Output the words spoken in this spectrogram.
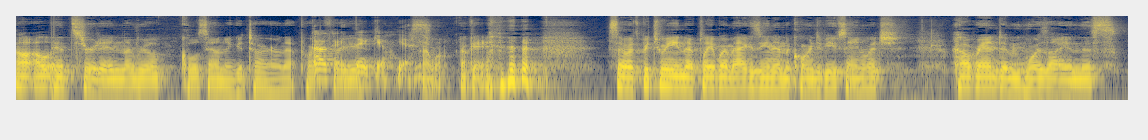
I'll, I'll insert in a real cool sounding guitar on that part. Okay, you. thank you. Yes. I won't. Okay. so it's between a Playboy magazine and a corned beef sandwich. How random was I in this?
